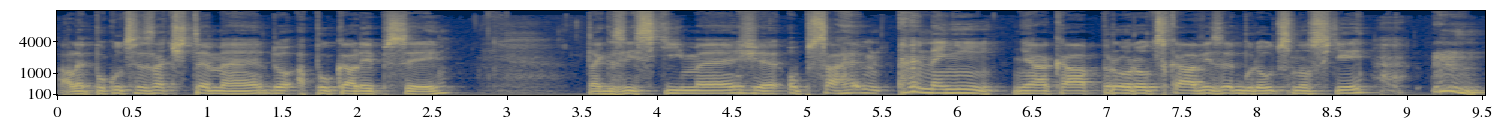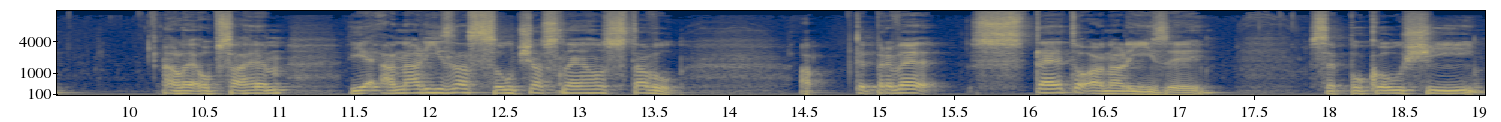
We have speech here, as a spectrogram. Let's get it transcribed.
ale pokud se začteme do apokalypsy, tak zjistíme, že obsahem není nějaká prorocká vize budoucnosti, ale obsahem je analýza současného stavu. Teprve z této analýzy se pokouší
